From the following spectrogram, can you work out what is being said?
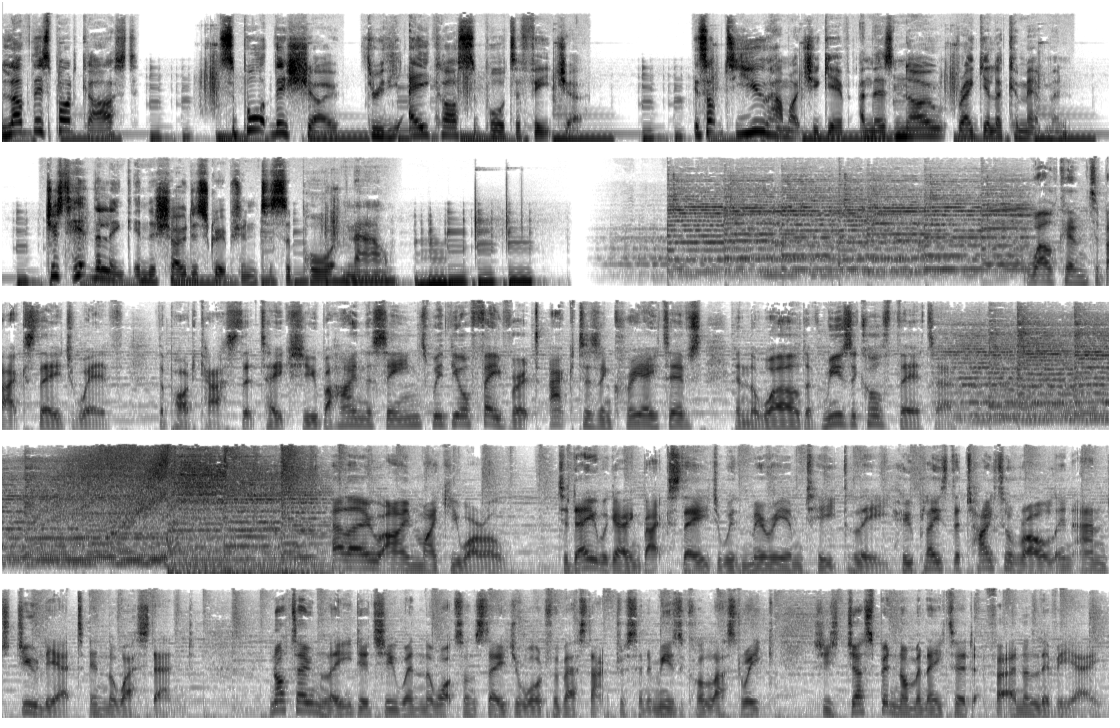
Love this podcast? Support this show through the Acast supporter feature. It's up to you how much you give, and there's no regular commitment. Just hit the link in the show description to support now. Welcome to Backstage With, the podcast that takes you behind the scenes with your favourite actors and creatives in the world of musical theatre. Hello, I'm Mikey Worrell. Today we're going backstage with Miriam Teak Lee, who plays the title role in And Juliet in the West End. Not only did she win the What's on Stage award for Best Actress in a Musical last week, she's just been nominated for an Olivier.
